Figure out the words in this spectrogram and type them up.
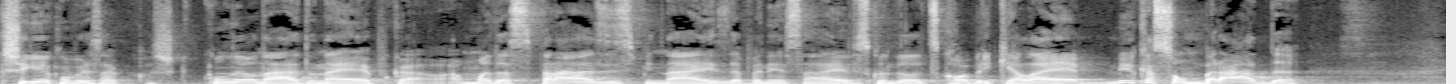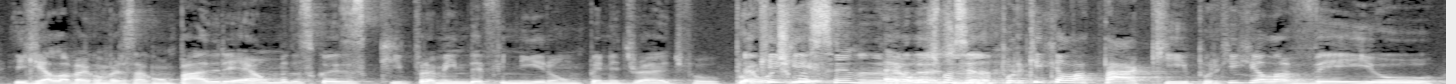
cheguei a conversar com o Leonardo na época. Uma das frases finais da Vanessa Ives, quando ela descobre que ela é meio que assombrada. E que ela vai conversar com o padre, é uma das coisas que pra mim definiram Penny Dreadful. É a que última que- cena, na É a verdade, última cena. né? Por que, que ela tá aqui? Por que, que ela veio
